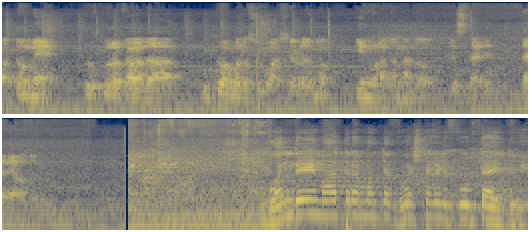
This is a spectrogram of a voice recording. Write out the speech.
ಮತ್ತೊಮ್ಮೆ ಹೃತ್ಪೂರ್ವಕವಾದ ಹುಟ್ಟುಹಬ್ಬದ ಶುಭಾಶಯಗಳನ್ನು ಈ ಮೂಲಕ ನಾನು ತಿಳಿಸ್ತಾ ಇದ್ದೇನೆ. ಧನ್ಯವಾದಗಳು. ಒಂದೇ ಮಾತರಂ ಅಂತ ಘೋಷಣೆಗಳು ಕೂಗ್ತಾ ಇದ್ವಿ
